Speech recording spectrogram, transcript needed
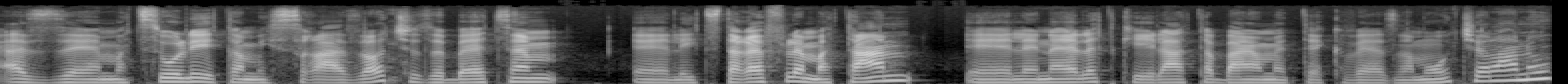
אז מצאו לי את המשרה הזאת, שזה בעצם להצטרף למתן, לנהל את קהילת הביומטק ויזמות שלנו.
